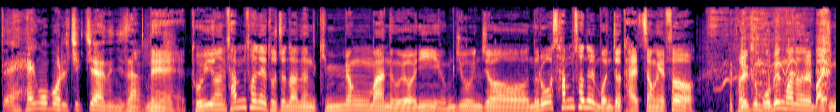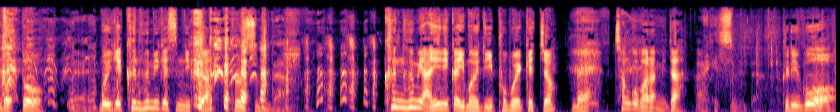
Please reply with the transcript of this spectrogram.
때 행오버를 찍지 않은 이상. 네, 도의원 3선에 도전하는 김명만 의원이 음주운전으로 3선을 먼저 달성해서 벌금 500만 원을 맞은 것도 네. 뭐 이게 큰 흠이겠습니까? 그렇습니다. 큰 흠이 아니니까 이번에도 입후보했겠죠? 네. 참고 바랍니다. 알겠습니다. 그리고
